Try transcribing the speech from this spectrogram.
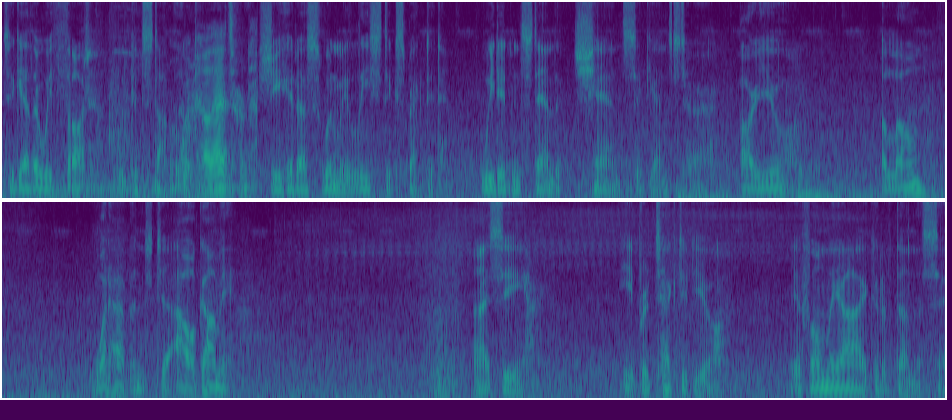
Together we thought we could stop them. Look how that turned out. She hit us when we least expected. We didn't stand a chance against her. Are you alone? What happened to Aogami? I see. He protected you. If only I could have done the same.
